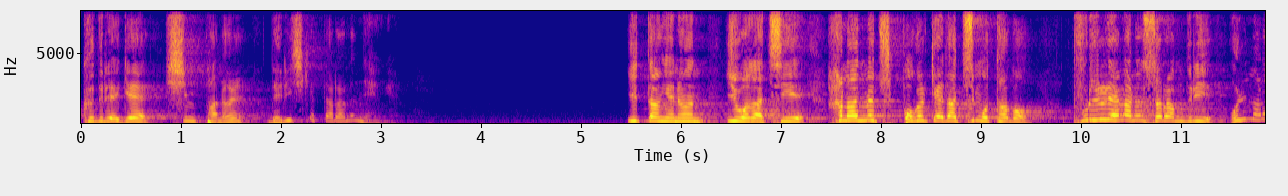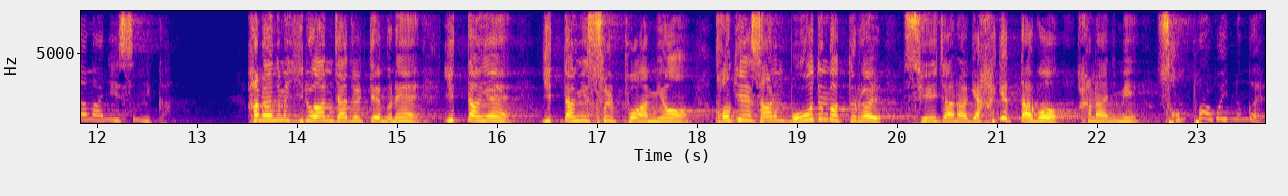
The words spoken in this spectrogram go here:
그들에게 심판을 내리시겠다라는 내용이에요. 이 땅에는 이와 같이 하나님의 축복을 깨닫지 못하고 불의를 행하는 사람들이 얼마나 많이 있습니까? 하나님은 이러한 자들 때문에 이 땅에 이 땅이 슬퍼하며 거기에 사는 모든 것들을 세잔하게 하겠다고 하나님이 선포하고 있는 거예요.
